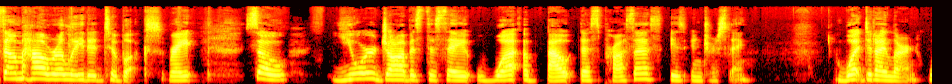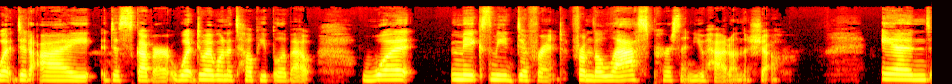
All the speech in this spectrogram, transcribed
somehow related to books, right? So, your job is to say what about this process is interesting. What did I learn? What did I discover? What do I want to tell people about? What makes me different from the last person you had on the show? And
